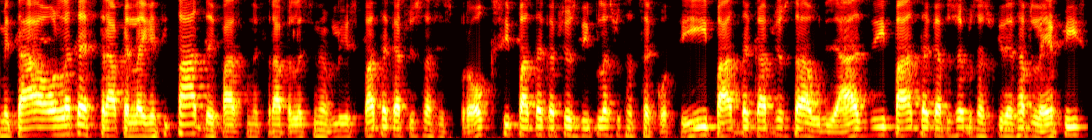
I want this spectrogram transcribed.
μετά όλα τα ευτράπελα, γιατί πάντα υπάρχουν ευτράπελα στις συναυλίες, πάντα κάποιος θα σε σπρώξει, πάντα κάποιος δίπλα σου θα τσακωθεί, πάντα κάποιος θα ουλιάζει, πάντα κάποιος θα μπροστά σου και δεν θα βλέπεις.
